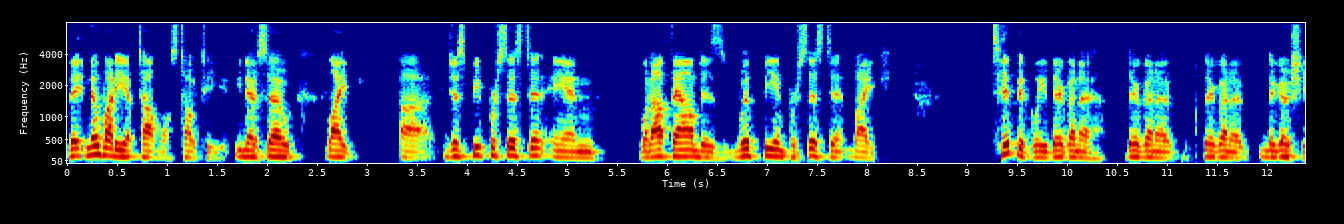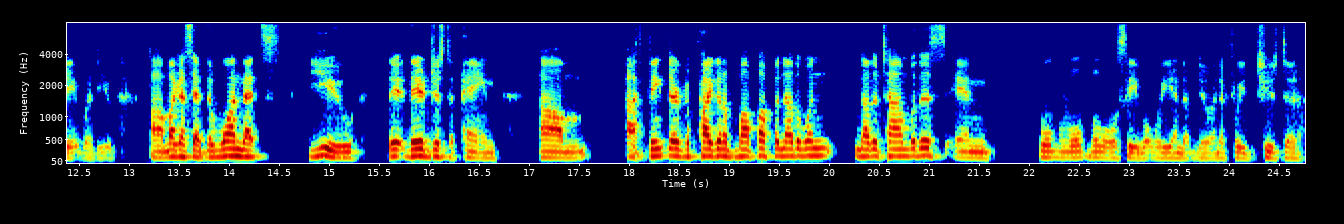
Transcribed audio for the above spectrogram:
they nobody up top wants to talk to you, you know. So like uh just be persistent. And what I found is with being persistent, like typically they're gonna they're gonna they're gonna negotiate with you. Um, like I said, the one that's you, they're they're just a pain. Um, I think they're probably going to bump up another one another time with us, and we'll, we'll we'll see what we end up doing if we choose to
